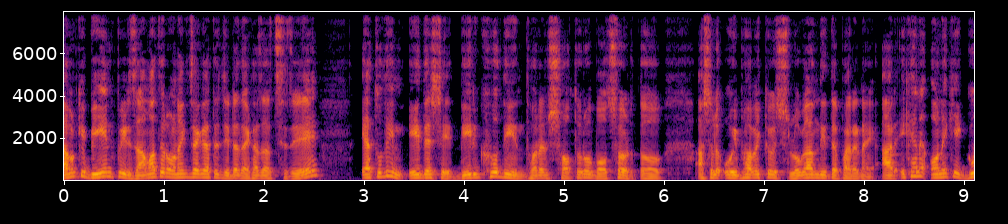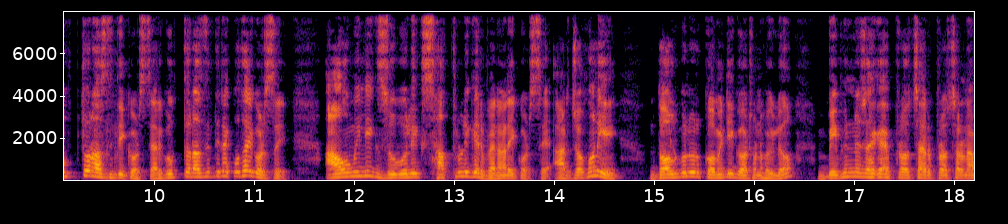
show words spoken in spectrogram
এমনকি বিএনপির জামাতের অনেক জায়গাতে যেটা দেখা যাচ্ছে যে এতদিন এই দেশে দীর্ঘদিন ধরেন সতেরো বছর, তো আসলে ওইভাবে কেউ স্লোগান দিতে পারে নাই। আর এখানে অনেকে গুপ্ত রাজনীতি করছে। আর গুপ্ত রাজনীতিটা কোথায় করছে? আওয়ামী লীগ, যুবলীগ, ছাত্রলীগের ব্যানারে করছে। আর যখনই দলগুলোর কমিটি গঠন হইল, বিভিন্ন জায়গায় প্রচার, প্রচারণা,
